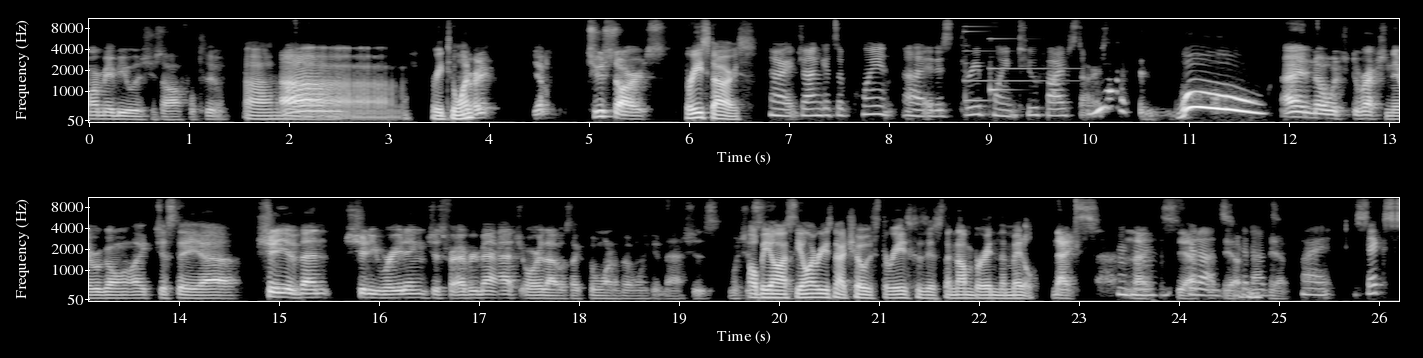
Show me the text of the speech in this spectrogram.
Or maybe it was just awful too. uh three, two, one. Ready? Yep. Two stars. Three stars. All right, John gets a point. Uh, it is 3.25 stars. Woo! I didn't know which direction they were going. Like just a uh, shitty event, shitty rating, just for every match, or that was like the one of the only good matches. Which is I'll be honest. The only reason I chose three is because it's the number in the middle. nice, Mhm. nice, yeah, Good odds. yeah, Good odds. yeah. All right, six.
